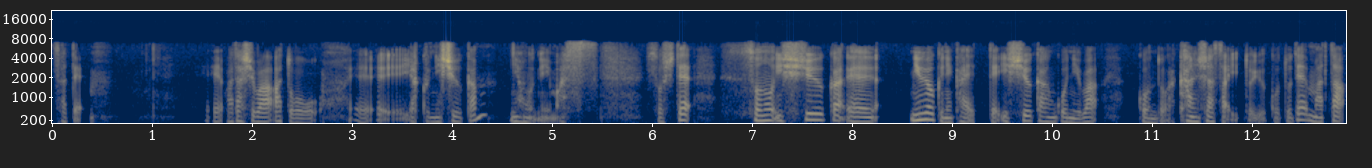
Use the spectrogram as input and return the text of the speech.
さて、え私はあと、え、約2週間日本にいますそしてその1週間、え、ニューヨークに帰って1週間後には今度は感謝祭ということでまた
